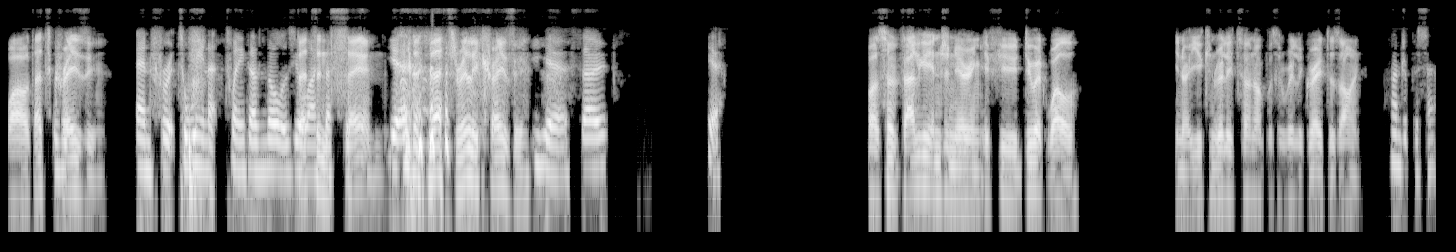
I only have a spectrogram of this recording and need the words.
Wow, that's crazy. And for it to win at twenty thousand dollars, you're That's like, that's just- insane. yeah, that's really crazy. yeah. So yeah. Well, so value engineering, if you do it well, you know, you can really turn up with a really great design. Hundred percent.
